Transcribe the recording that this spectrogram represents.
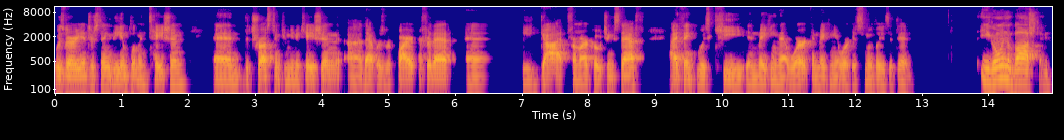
was very interesting, the implementation and the trust and communication uh, that was required for that and we got from our coaching staff I think was key in making that work and making it work as smoothly as it did. You go into Boston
